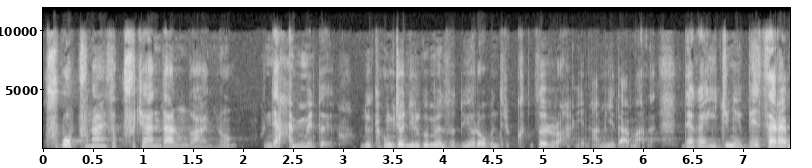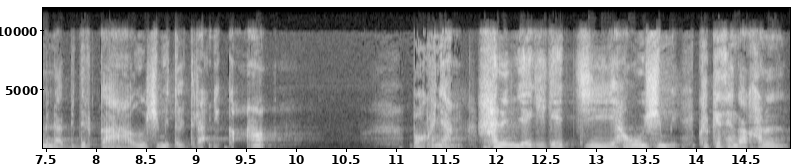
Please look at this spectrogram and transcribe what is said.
국어군안에서 구제한다는 거 아니요? 근데 안 믿어요. 근데 경전 읽으면서도 여러분들이 큰 소리로 하긴 합니다만 내가 이 중에 몇 사람이나 믿을까 의심이 들더라니까. 뭐 그냥 하는 얘기겠지 의심이 그렇게 생각하는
